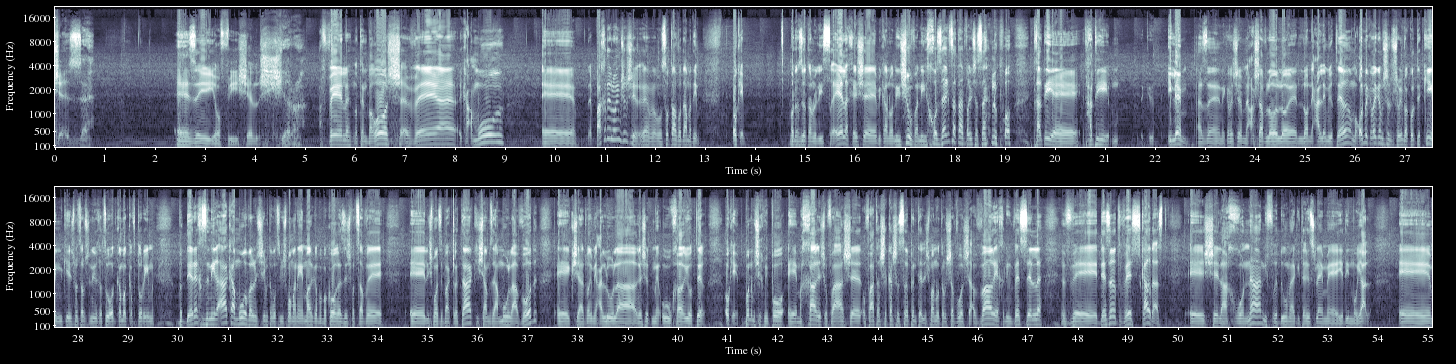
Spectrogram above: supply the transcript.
Burning Witches. איזה יופי של שיר. אפל, נותן בראש, וכאמור, אה, פחד אלוהים של שיר, הם עושות את העבודה מדהים. אוקיי, בואו נחזיר אותנו לישראל, אחרי שביקרנו, אני שוב, אני חוזר קצת על הדברים שעשינו פה. התחלתי, אה, התחלתי אילם, אז uh, נקווה שמעכשיו לא, לא, לא נעלם יותר. מאוד מקווה גם שאתם שומעים והכל תקין, כי יש מצב שנלחצו עוד כמה כפתורים בדרך. זה נראה כאמור, אבל אם אתם רוצים לשמוע מה נאמר גם במקור, אז יש מצב... Uh, uh, לשמוע את זה בהקלטה, כי שם זה אמור לעבוד, uh, כשהדברים יעלו לרשת מאוחר יותר. אוקיי, בואו נמשיך מפה. Uh, מחר יש הופעה ש... הופעת השקה של סרפנטל, השמענו אותם שבוע שעבר, יחד עם וסל ודזרט וסקרדסט. אה, שלאחרונה נפרדו מהגיטריסט שלהם אה, ידין מויאל. אה,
